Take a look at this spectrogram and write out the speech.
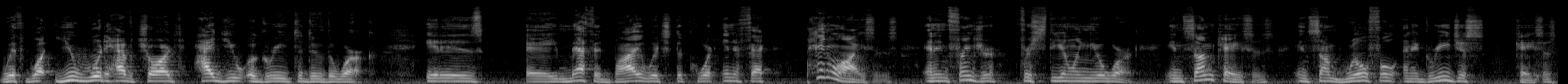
with what you would have charged had you agreed to do the work. It is a method by which the court, in effect, penalizes an infringer for stealing your work. In some cases, in some willful and egregious cases,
